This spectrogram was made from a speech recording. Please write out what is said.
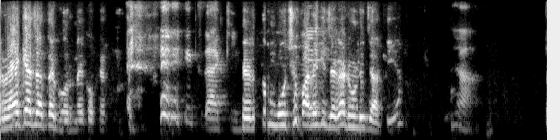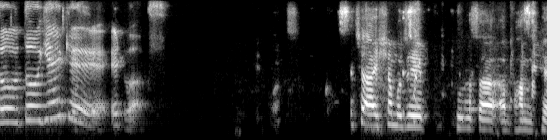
رہ کیا جاتا ہے گھورنے کو پھر پھر تو منہ چھپانے کی جگہ ڈھونڈی جاتی ہے ہاں تو تو یہ کہ اٹ ورکس اچھا عائشہ مجھے تھوڑا سا اب ہم پھر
